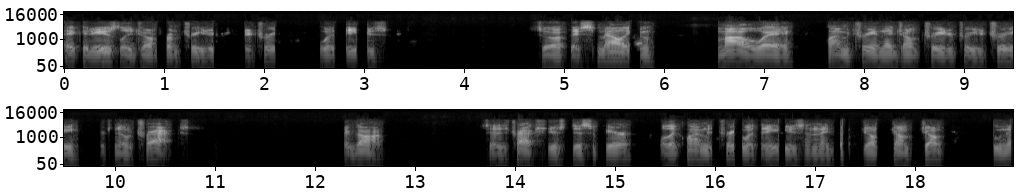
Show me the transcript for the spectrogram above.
They could easily jump from tree to tree to tree with ease. So if they smell you a mile away, climb a tree, and they jump tree to tree to tree, There's no tracks. They're gone. So the tracks just disappear. Well, they climb the tree with ease and they jump, jump, jump. Who knows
